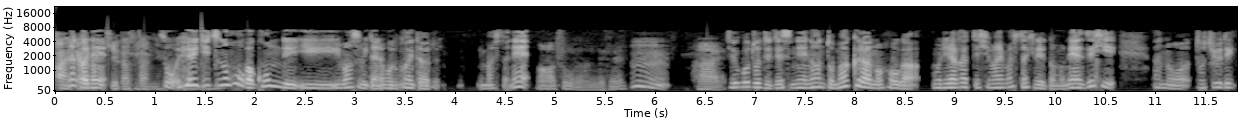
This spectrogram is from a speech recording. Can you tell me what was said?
あ、なんかねラッキーだったねそう、平日の方が混んでいますみたいなこと書いてありましたね。ああ、そうなんですね。うん。はい。ということでですね、なんと枕の方が盛り上がってしまいましたけれどもね、ぜひ、あの、途中で、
